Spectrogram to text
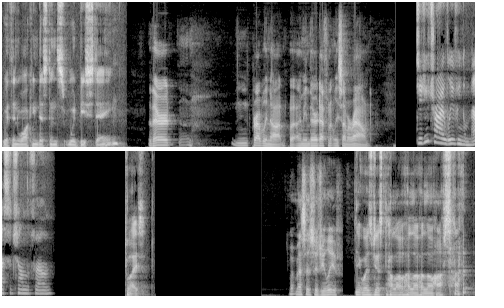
within walking distance would be staying? There, mm, probably not, but I mean, there are definitely some around. Did you try leaving a message on the phone? Twice. What message did you leave? It was just hello, hello, hello, Hafsat.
